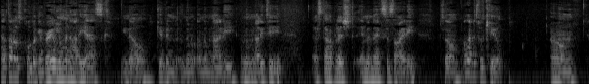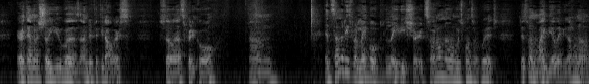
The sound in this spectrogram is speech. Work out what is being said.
And I thought it was cool looking, very Illuminati esque, you know, given Illuminati Illuminati T established MMX society. So I thought this was cute. Um everything I'm gonna show you was under fifty dollars. So that's pretty cool. Um and some of these were labeled lady shirts, so I don't know which ones are which. This one might be a lady. I don't know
